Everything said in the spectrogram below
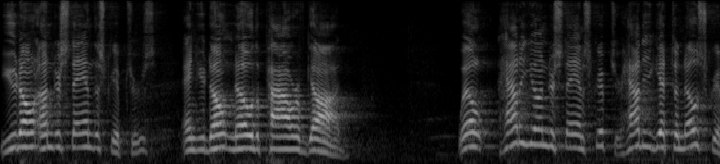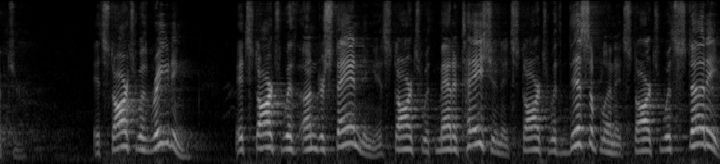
You don't understand the Scriptures, and you don't know the power of God. Well, how do you understand Scripture? How do you get to know Scripture? It starts with reading. It starts with understanding. It starts with meditation. It starts with discipline. It starts with study.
